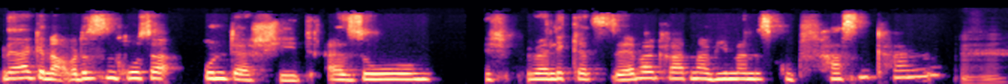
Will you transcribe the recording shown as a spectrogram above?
Ja, genau, aber das ist ein großer Unterschied. Also ich überlege jetzt selber gerade mal, wie man das gut fassen kann. Mhm.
